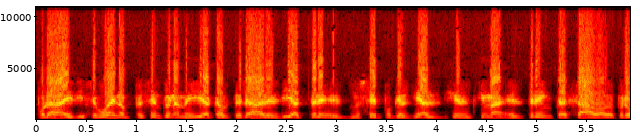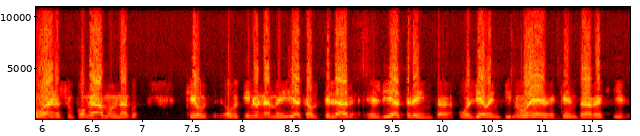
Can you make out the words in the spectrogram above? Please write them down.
por ahí dice, bueno, presenta una medida cautelar el día 3, no sé, porque el día encima el 30 es sábado, pero bueno, supongamos una, que obtiene una medida cautelar el día 30 o el día 29 que entra a regir.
